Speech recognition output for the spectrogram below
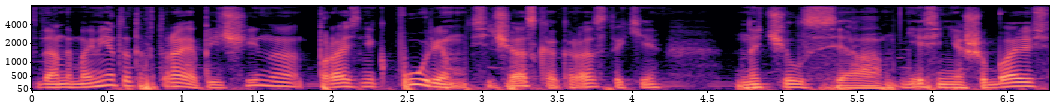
В данный момент это вторая причина. Праздник Пурим сейчас как раз-таки начался. Если не ошибаюсь,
